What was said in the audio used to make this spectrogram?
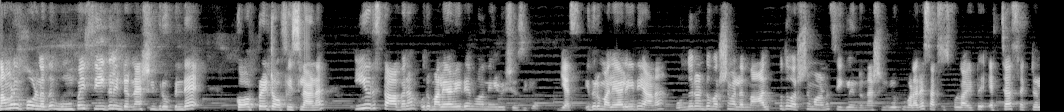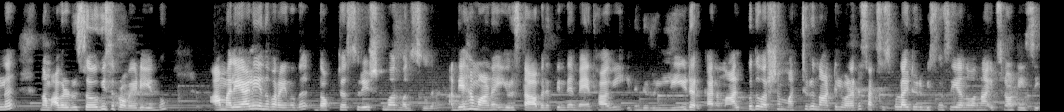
നമ്മളിപ്പോൾ ഉള്ളത് മുംബൈ സീഗൾ ഇന്റർനാഷണൽ ഗ്രൂപ്പിന്റെ കോർപ്പറേറ്റ് ഓഫീസിലാണ് ഈ ഒരു സ്ഥാപനം ഒരു മലയാളിയുടെ എന്ന് നിങ്ങൾ വിശ്വസിക്കുമോ യെസ് ഇതൊരു മലയാളിയുടെയാണ്. ഒന്ന് രണ്ട് വർഷമല്ല നാൽപ്പത് വർഷമാണ് സീഗൽ ഇന്റർനാഷണൽ ഗ്രൂപ്പ് വളരെ സക്സസ്ഫുൾ ആയിട്ട് എച്ച് ആർ സെക്ടറിൽ അവരുടെ ഒരു സർവീസ് പ്രൊവൈഡ് ചെയ്യുന്നു. ആ മലയാളി എന്ന് പറയുന്നത് ഡോക്ടർ സുരേഷ് കുമാർ മധുസൂദനൻ. അദ്ദേഹമാണ് ഈ ഒരു സ്ഥാപനത്തിന്റെ മേധാവി ഇതിന്റെ ഒരു ലീഡർ കാരണം നാൽപ്പത് വർഷം മറ്റൊരു നാട്ടിൽ വളരെ സക്സസ്ഫുൾ ആയിട്ട് ഒരു ബിസിനസ് ചെയ്യാന്ന് പറഞ്ഞാൽ ഇറ്റ്സ് നോട്ട് ഈസി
